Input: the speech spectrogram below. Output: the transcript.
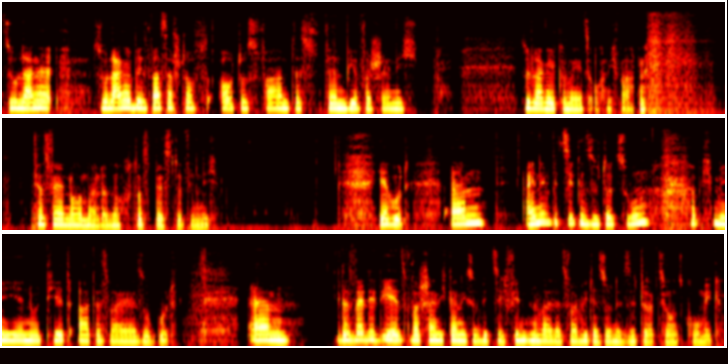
so lange, so lange bis Wasserstoffautos fahren, das werden wir wahrscheinlich, so lange können wir jetzt auch nicht warten. Das wäre noch immer noch das Beste, finde ich. Ja gut, ähm, eine witzige Situation habe ich mir hier notiert. Ah, das war ja so gut. Ähm, das werdet ihr jetzt wahrscheinlich gar nicht so witzig finden, weil das war wieder so eine Situationskomik,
